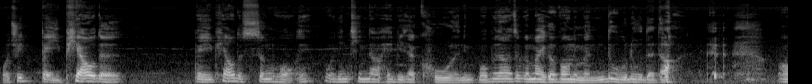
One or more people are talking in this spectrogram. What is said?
我去北漂的北漂的生活。诶，我已经听到 Happy 在哭了，你我不知道这个麦克风你们录不录得到。哦，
